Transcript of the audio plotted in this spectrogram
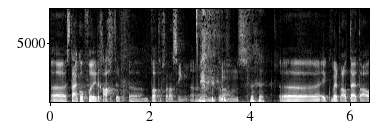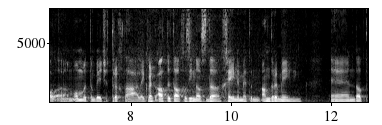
Eh sta ik ook volledig achter. Ehm, wat een verrassing, ehm, trouwens. Eh, ik werd altijd al, ehm, om het een beetje terug te halen, ik werd altijd al gezien als degene met een andere mening. En dat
